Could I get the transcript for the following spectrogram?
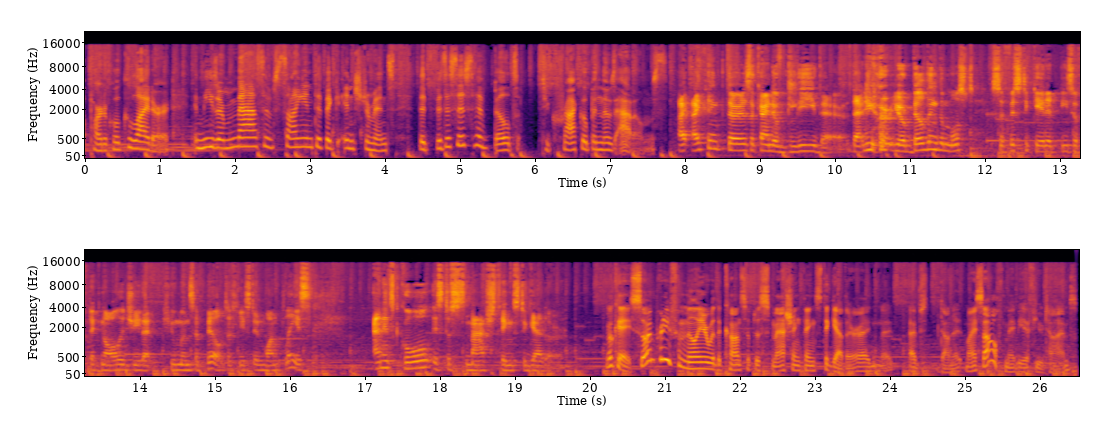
a particle collider. And these are massive scientific instruments that physicists have built to crack open those atoms. I, I think there is a kind of glee there that you're, you're building the most sophisticated piece of technology that humans have built, at least in one place. And its goal is to smash things together. Okay, so I'm pretty familiar with the concept of smashing things together. I, have done it myself maybe a few times.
